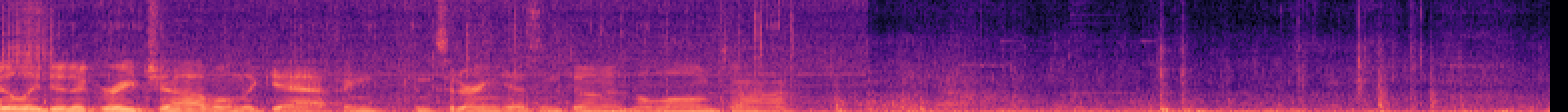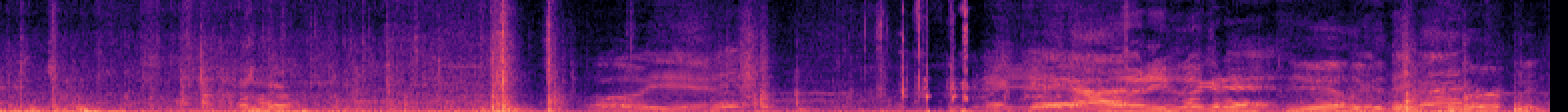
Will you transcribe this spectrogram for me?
Billy did a great job on the gaffing, considering he hasn't done it in a long time. Come here. Oh, yeah. Shit. Look at that cat, buddy. Look at that. Yeah, look at that. Perfect.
